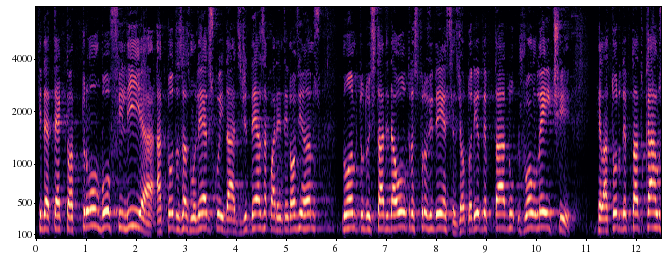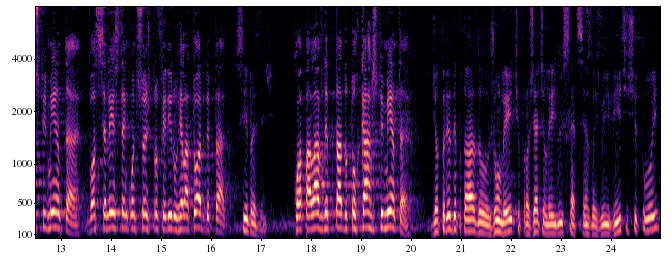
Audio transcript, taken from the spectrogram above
que detectam a trombofilia a todas as mulheres com idades de 10 a 49 anos no âmbito do Estado e da outras providências, de autoria do deputado João Leite. Relator, o deputado Carlos Pimenta. Vossa Excelência está em condições de proferir o relatório, deputado? Sim, presidente. Com a palavra, o deputado doutor Carlos Pimenta. De autoria do deputado João Leite, o projeto de lei 1700-2020 institui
